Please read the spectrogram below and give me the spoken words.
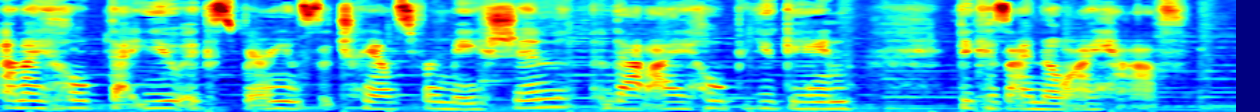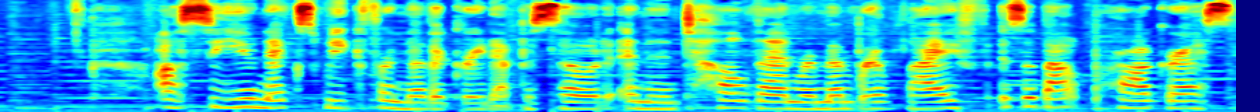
And I hope that you experience the transformation that I hope you gain because I know I have. I'll see you next week for another great episode. And until then, remember life is about progress,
